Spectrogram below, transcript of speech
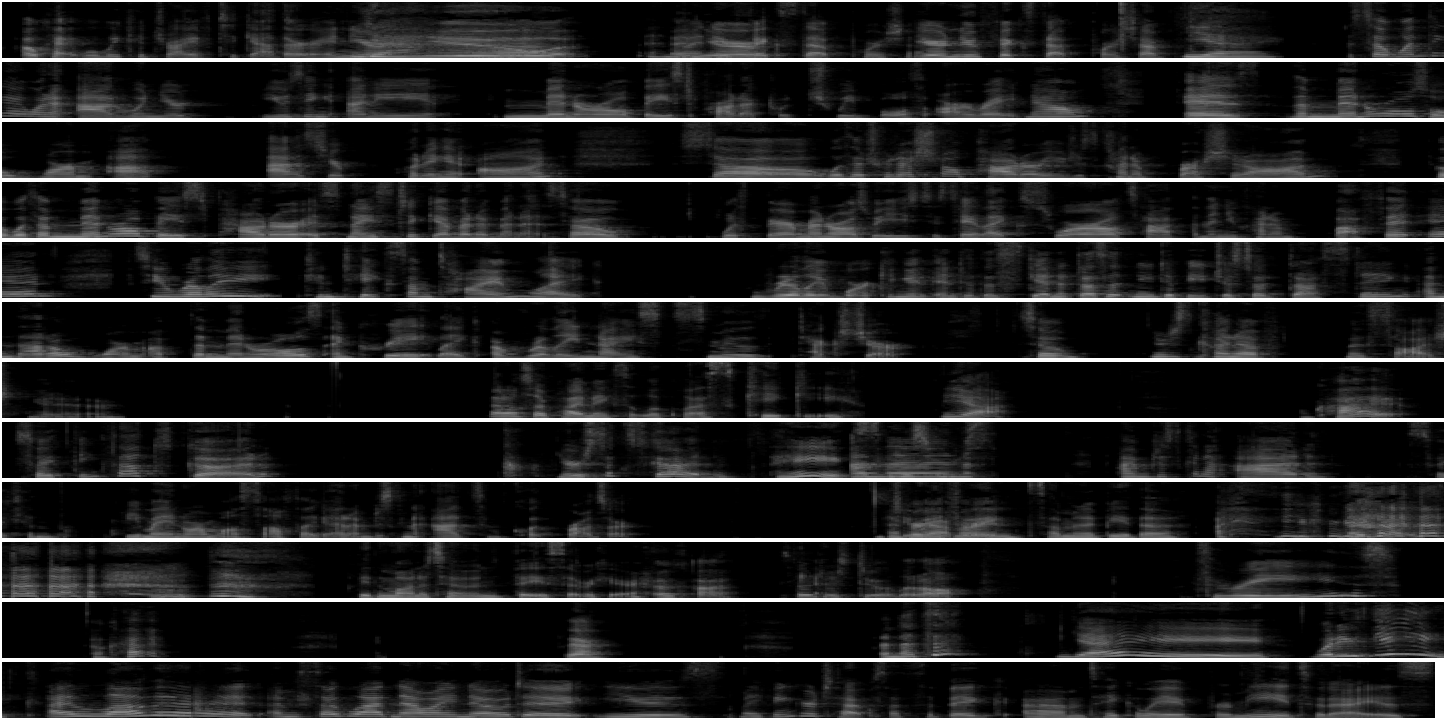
Okay. Well, we could drive together in your Yeah. new And And new your- fixed up Porsche. your new fixed up Porsche. Yay. So one thing I want to add when you're using any mineral based product, which we both are right now, is the minerals will warm up as you're putting it on. So with a traditional powder, you just kind of brush it on. But with a mineral based powder, it's nice to give it a minute. So with bare minerals, we used to say like swirl, tap, and then you kind of buff it in. So you really can take some time, like really working it into the skin. It doesn't need to be just a dusting, and that'll warm up the minerals and create like a really nice, smooth texture. So you're just kind of massaging it in. That also probably makes it look less cakey. Yeah. Okay. So I think that's good. Yours looks good. Thanks. And then- yours? I'm just going to add, so I can be my normal self again, I'm just going to add some quick bronzer. I Do forgot mine, so I'm gonna be the you can be be the monotone face over here. Okay. So just do a little threes. Okay. There. And that's it. Yay. What do you think? I love it. I'm so glad now I know to use my fingertips. That's the big um, takeaway for me today is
